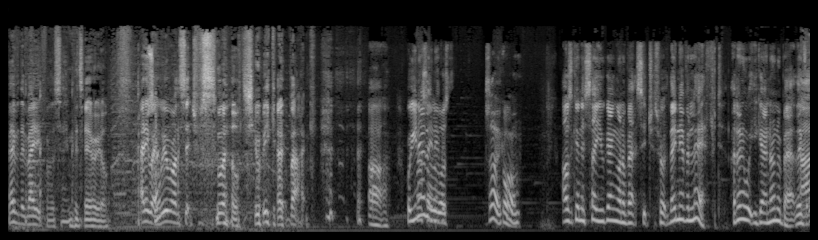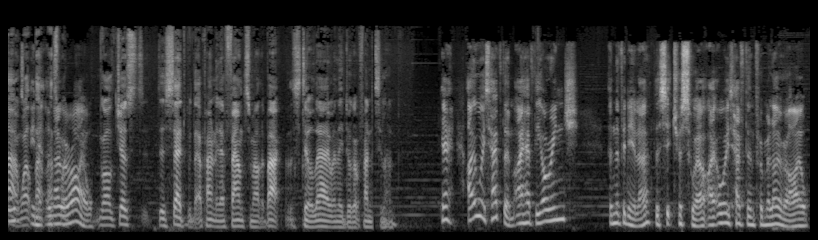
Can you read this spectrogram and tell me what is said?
Maybe they made it from the same material. Anyway, we were on Citrus Swirl. Should we go back? Ah, well, you know That's they all it never, was. Sorry, go Go on. on. I was going to say you're going on about Citrus Rock. They never left. I don't know what you're going on about. They've Ah, always well, been that- at the that's lower what- aisle. Well, just they said that apparently they found some out the back that's still there when they dug up Fantasyland. Yeah, I always have them. I have the orange and the vanilla, the citrus swirl. I always have them from Aloha Isle.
